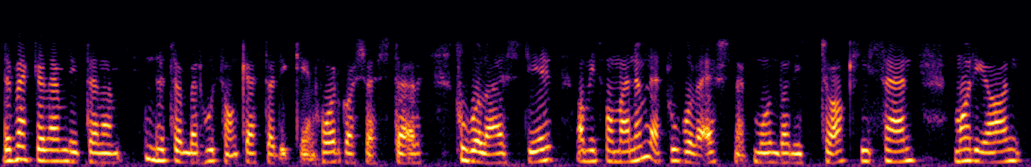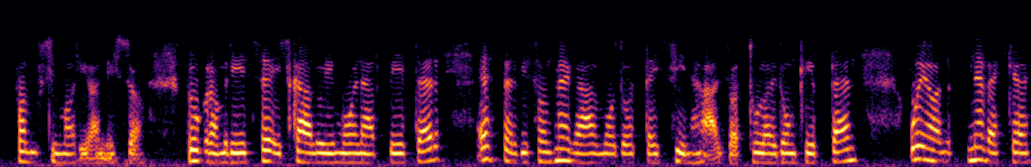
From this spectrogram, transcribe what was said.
De meg kell említenem december 22-én Horgas Ester fuvola estjét, amit ma már nem lehet fuvola estnek mondani csak, hiszen Marian Falusi Marian is a program része, és Kálói Molnár Péter. Eszter viszont megálmodott egy színházat tulajdonképpen, olyan neveket,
